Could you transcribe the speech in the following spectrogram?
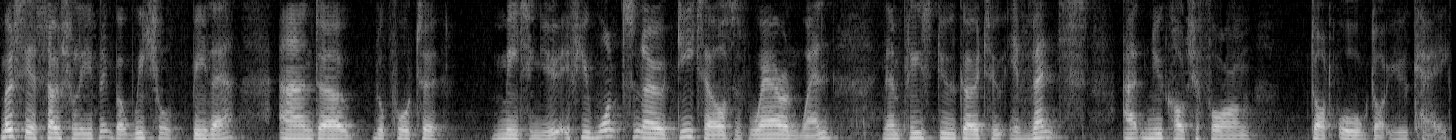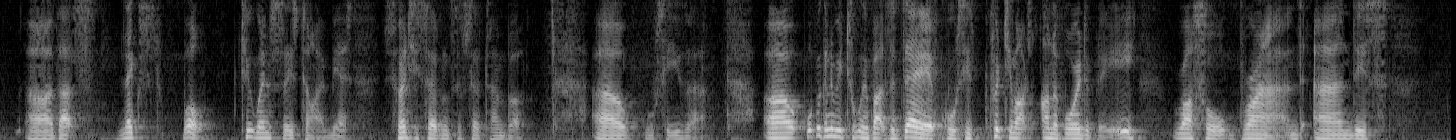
Mostly a social evening, but we shall be there and uh, look forward to meeting you. If you want to know details of where and when, then please do go to events at newcultureforum.org.uk. Uh, that's next, well, two Wednesdays' time, yes, 27th of September. Uh, we'll see you there. Uh, what we're going to be talking about today, of course, is pretty much unavoidably Russell Brand and this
